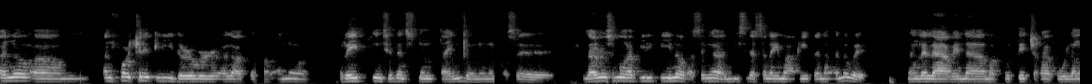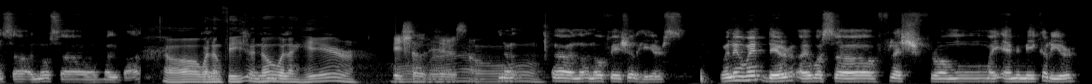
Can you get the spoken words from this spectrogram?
ano, um, unfortunately, there were a lot of, ano, rape incidents noong time doon kasi, lalo sa mga Pilipino kasi nga hindi sila sanay makita ng ano eh ng lalaki na maputi tsaka kulang sa ano sa balbas. Oh, walang face, ano, walang hair. Facial Oh, hairs, wow. No. Uh, no, no facial hairs. When I went there, I was uh, fresh from my MMA career.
